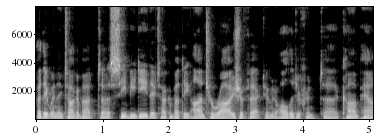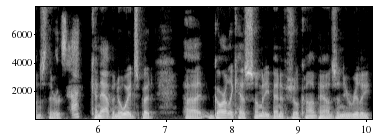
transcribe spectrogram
I think when they talk about uh, CBD, they talk about the entourage effect. I mean, all the different uh, compounds that are exactly. cannabinoids, but uh, garlic has so many beneficial compounds, and you really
